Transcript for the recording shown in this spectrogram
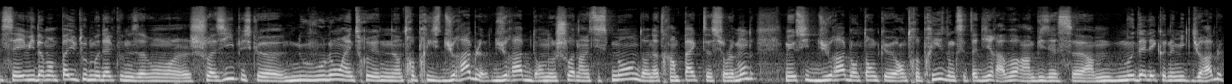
C'est évidemment pas du tout le modèle que nous avons euh, choisi, puisque nous voulons être une entreprise durable, durable dans nos choix d'investissement, dans notre impact sur le monde, mais aussi durable en tant qu'entreprise, donc c'est-à-dire avoir un business, un modèle économique durable.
